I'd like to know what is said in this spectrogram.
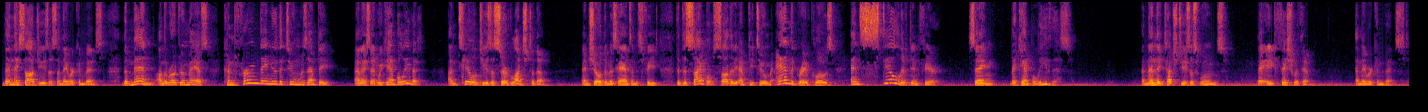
Then they saw Jesus and they were convinced. The men on the road to Emmaus confirmed they knew the tomb was empty. And they said, We can't believe it. Until Jesus served lunch to them and showed them his hands and his feet. The disciples saw the empty tomb and the grave clothes and still lived in fear, saying, They can't believe this. And then they touched Jesus' wounds. They ate fish with him, and they were convinced.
